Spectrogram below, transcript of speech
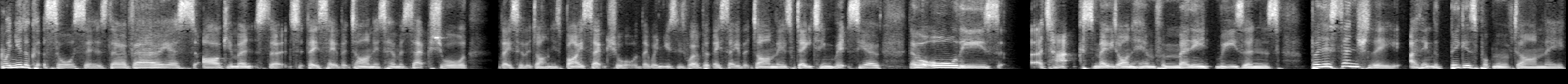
when you look at the sources, there are various arguments that they say that Darnley is homosexual. They say that Darnley is bisexual. They won't use this word, but they say that Darnley is dating Rizzio. There are all these attacks made on him for many reasons. But essentially, I think the biggest problem of Darnley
